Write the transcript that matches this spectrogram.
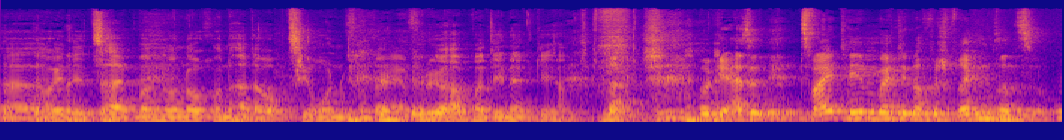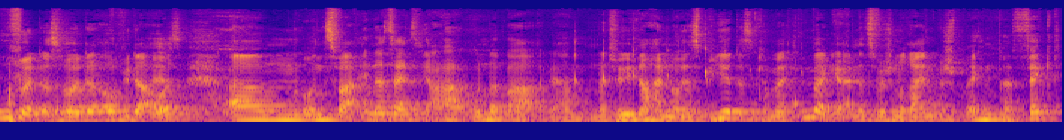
Äh, heute zahlt man nur noch und hat eine Option. Von daher, früher hat man die nicht gehabt. Na, okay, also zwei Themen möchte ich noch besprechen, sonst ufert das heute auch wieder aus. Ja. Ähm, und zwar einerseits, ja, wunderbar. Wir haben natürlich noch ein neues Bier, das können wir immer gerne zwischen rein besprechen. Perfekt.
